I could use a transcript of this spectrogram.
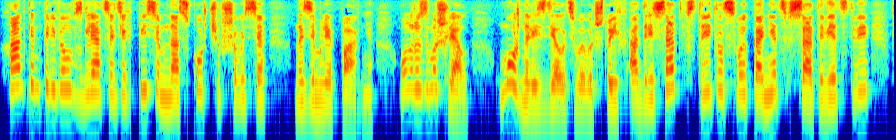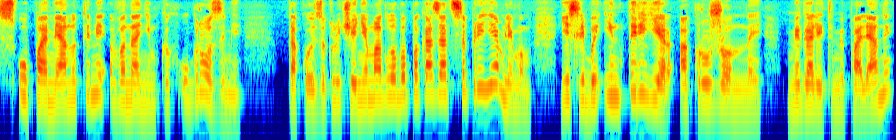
Ханкин перевел взгляд с этих писем на скорчившегося на земле парня. Он размышлял, можно ли сделать вывод, что их адресат встретил свой конец в соответствии с упомянутыми в анонимках угрозами — Такое заключение могло бы показаться приемлемым, если бы интерьер, окруженный мегалитами поляны,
